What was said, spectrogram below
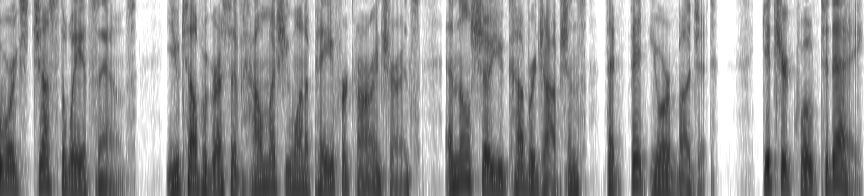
works just the way it sounds. You tell Progressive how much you want to pay for car insurance, and they'll show you coverage options that fit your budget. Get your quote today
